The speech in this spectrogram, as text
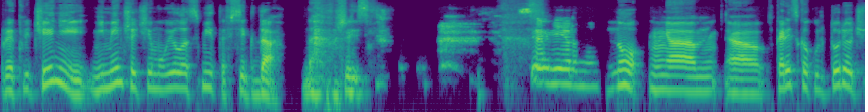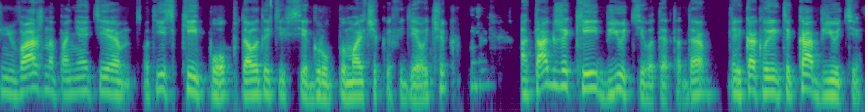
приключений не меньше, чем у Уилла Смита всегда да, в жизни. Все верно. Ну, в корейской культуре очень важно понятие, вот есть кей-поп, да, вот эти все группы мальчиков и девочек, а также кей-бьюти, вот это, да, или как вы говорите, к-бьюти.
